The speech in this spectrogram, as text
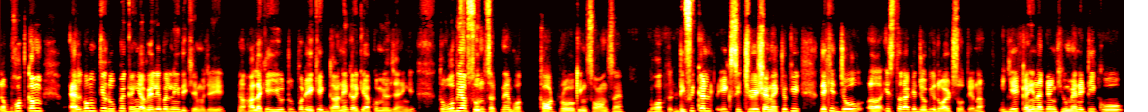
बहुत कम एल्बम के रूप में कहीं अवेलेबल नहीं दिखे मुझे ये। हालाँकि यूट्यूब पर एक एक गाने करके आपको मिल जाएँगे। तो वो भी आप सुन सकते हैं, बहुत थॉट प्रोवोकिंग सॉन्ग्स हैं। बहुत डिफ़िकल्ट एक सिचुएशन है, क्योंकि देखिए जो इस तरह के जो भी रॉयट्स होते हैं ना, ये कहीं ना कहीं ह्यूमैनिटी को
